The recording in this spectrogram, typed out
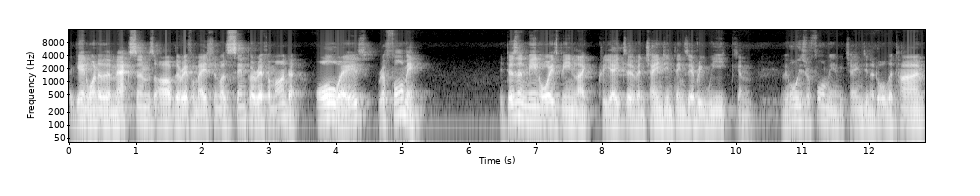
again, one of the maxims of the Reformation was semper reformanda, always reforming. It doesn't mean always being like creative and changing things every week and we're always reforming and we're changing it all the time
